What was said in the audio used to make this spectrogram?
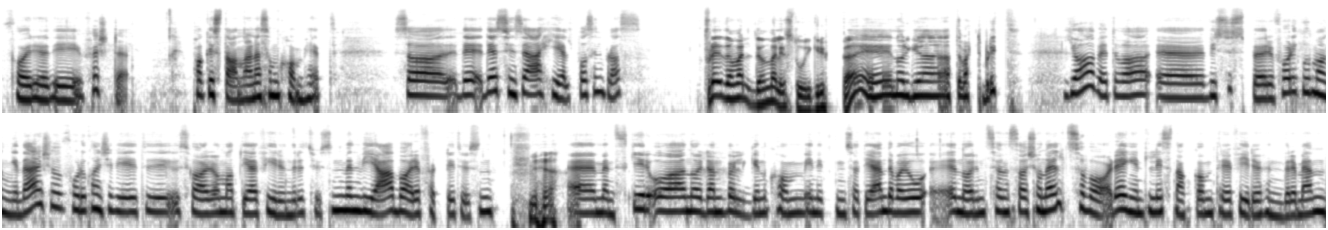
for de første pakistanerne som kom hit. Så det, det syns jeg er helt på sin plass. For det er, en veldig, det er en veldig stor gruppe i Norge etter hvert blitt? Ja, vet du hva. Eh, hvis du spør folk hvor mange det er, så får du kanskje svar om at de er 400 000, men vi er bare 40 000 ja. eh, mennesker. Og når den bølgen kom i 1971, det var jo enormt sensasjonelt, så var det egentlig snakk om 300-400 menn.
